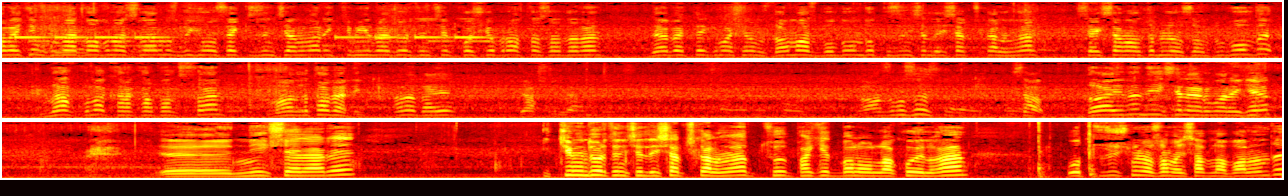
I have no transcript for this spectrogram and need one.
alaykum hurmatli obunachilarimiz. Bugun 18 yanvar 2024 yil Qo'shko'pir avtosadodan navbatdagi mashinamiz Damas bo'ldi. 19 yilda ishlab chiqarilgan 86 million so'm pul bo'ldi. Naq bilan Qoraqalpog'iston Mang'ita berdik. Ana dayi yaxshilar. Rozimisiz? Hisob. Dayini nekshalari bor ekan. Ee, nekshalari 2004 yilda ishlab chiqarilgan paket balonlar qo'yilgan 33 million so'm hisoblab olindi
